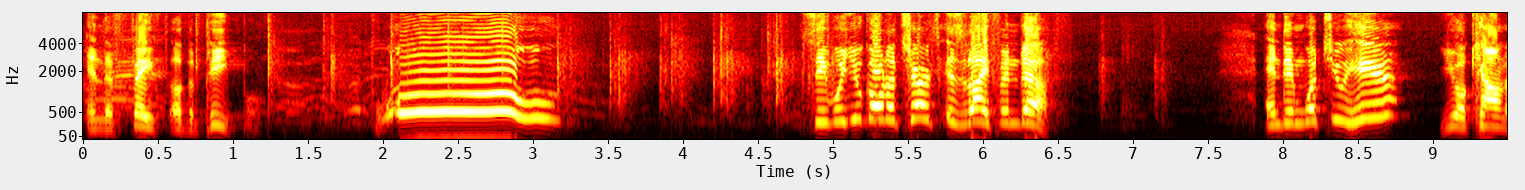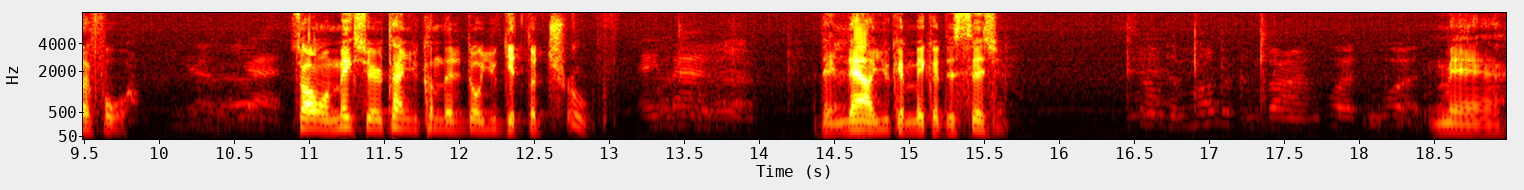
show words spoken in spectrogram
in the faith of the people. Woo! See, when you go to church, it's life and death. And then what you hear, you're accounted for. So I want to make sure every time you come to the door, you get the truth. Then now you can make a decision. So the mother combined what and what? Man.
